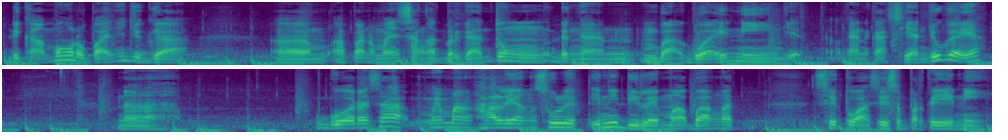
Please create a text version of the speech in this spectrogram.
di kampung rupanya juga um, apa namanya sangat bergantung dengan mbak gua ini gitu kan kasihan juga ya. Nah gua rasa memang hal yang sulit ini dilema banget situasi seperti ini.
